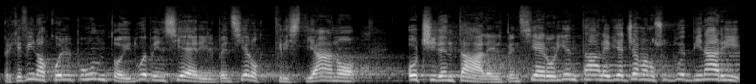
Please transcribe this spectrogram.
perché fino a quel punto i due pensieri, il pensiero cristiano occidentale e il pensiero orientale, viaggiavano su due binari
